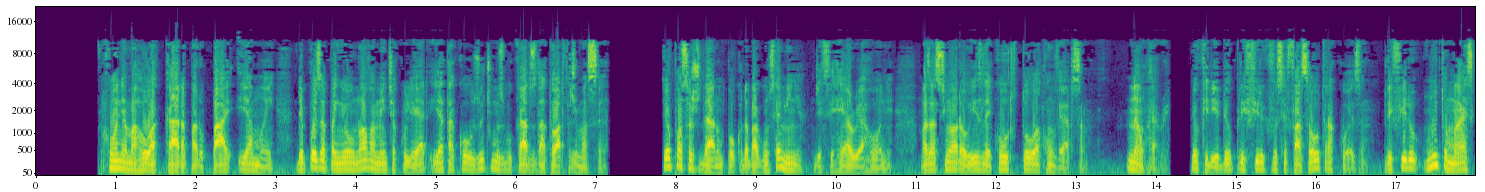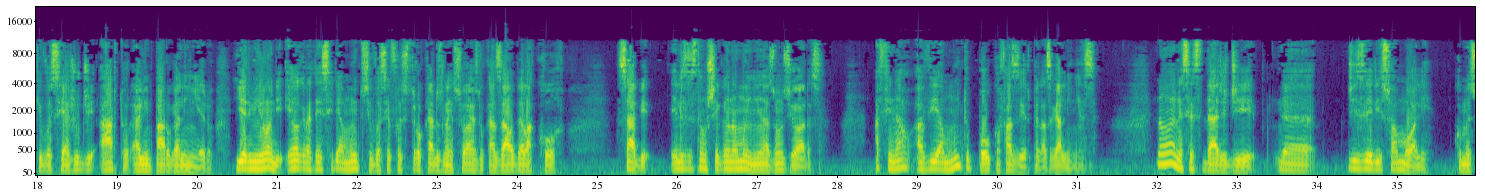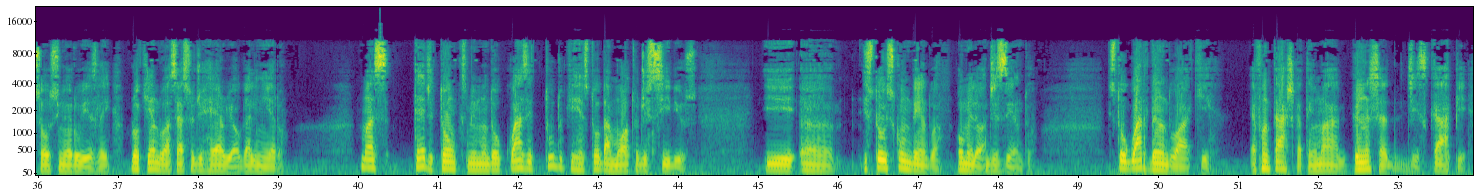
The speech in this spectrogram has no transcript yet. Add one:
Rony amarrou a cara para o pai e a mãe, depois apanhou novamente a colher e atacou os últimos bocados da torta de maçã. Eu posso ajudar, um pouco da bagunça é minha, disse Harry a Rony, mas a senhora Weasley cortou a conversa. Não, Harry. Meu querido, eu prefiro que você faça outra coisa. Prefiro muito mais que você ajude Arthur a limpar o galinheiro. E Hermione, eu agradeceria muito se você fosse trocar os lençóis do casal Delacour. Sabe, eles estão chegando amanhã às onze horas. Afinal, havia muito pouco a fazer pelas galinhas. Não há necessidade de. Uh, dizer isso a Molly, começou o Sr. Weasley, bloqueando o acesso de Harry ao galinheiro. Mas Ted Tonks me mandou quase tudo que restou da moto de Sirius. E uh, estou escondendo-a, ou melhor, dizendo. Estou guardando-a aqui. É fantástica, tem uma gancha de escape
